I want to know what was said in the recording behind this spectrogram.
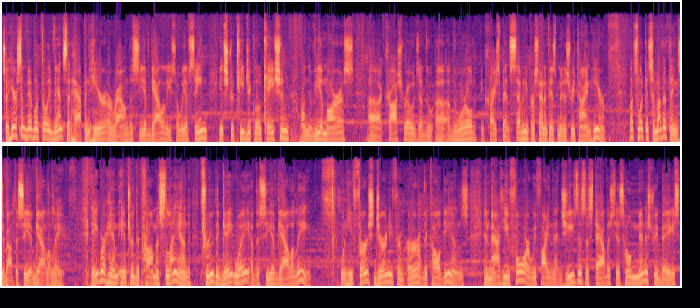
So here's some biblical events that happened here around the Sea of Galilee. So we have seen its strategic location on the Via Maris, uh, crossroads of the, uh, of the world, and Christ spent 70% of his ministry time here. Let's look at some other things about the Sea of Galilee. Abraham entered the promised land through the gateway of the Sea of Galilee. When he first journeyed from Ur of the Chaldeans, in Matthew 4, we find that Jesus established his home ministry base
